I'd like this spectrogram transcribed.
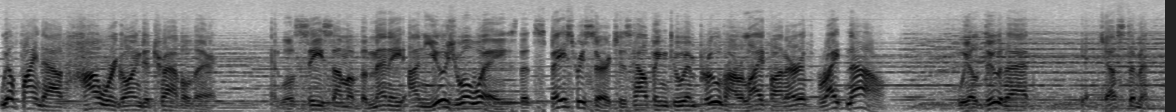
We'll find out how we're going to travel there, and we'll see some of the many unusual ways that space research is helping to improve our life on Earth right now. We'll do that in just a minute.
